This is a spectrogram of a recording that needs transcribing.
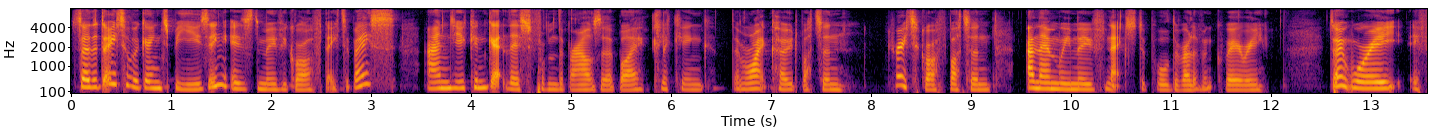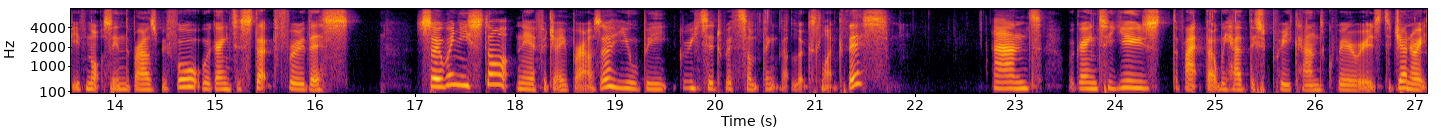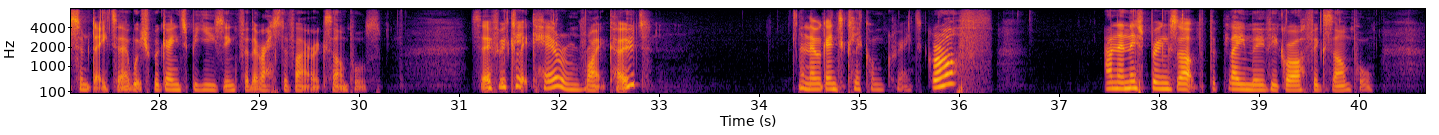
So the data we're going to be using is the MovieGraph database, and you can get this from the browser by clicking the Write Code button, Create a Graph button, and then we move next to pull the relevant query. Don't worry if you've not seen the browser before, we're going to step through this. So when you start Neo4j browser, you'll be greeted with something that looks like this. And we're going to use the fact that we have this pre-canned queries to generate some data, which we're going to be using for the rest of our examples. So if we click here on write code, and then we're going to click on create graph, and then this brings up the play movie graph example.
